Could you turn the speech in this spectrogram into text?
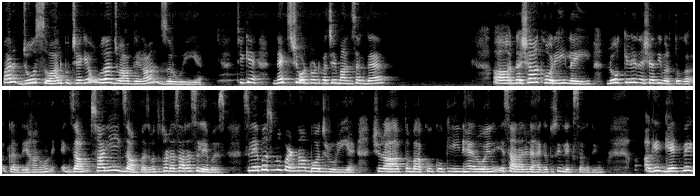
ਪਰ ਜੋ ਸਵਾਲ ਪੁੱਛਿਆ ਗਿਆ, ਉਹਦਾ ਜਵਾਬ ਦੇਣਾ ਜ਼ਰੂਰੀ ਹੈ। ਠੀਕ ਹੈ ਨੈਕਸਟ ਸ਼ਾਰਟ ਨੋਟ ਬੱਚੇ ਬਣ ਸਕਦਾ ਹੈ। ਨਸ਼ਾਖੋਰੀ ਲਈ ਲੋਕ ਕਿਹੜੇ ਨਸ਼ਿਆਂ ਦੀ ਵਰਤੋਂ ਕ- ਕਰਦੇ ਹਨ? ਹੁਣ ਐਗਜ਼ਾਮ ਸਾਰੀਆਂ ਐਗਜ਼ਾਮਪਲਸ ਮਤਲਬ ਤੁਹਾਡਾ ਸਾਰਾ ਸਿਲੇਬਸ ਸਿਲੇਬਸ ਨੂੰ ਪੜ੍ਹਨਾ ਬਹੁਤ ਜ਼ਰੂਰੀ ਹੈ। ਸ਼ਰਾਬ, ਤੰਬਾਕੂ ਕੋਕੀਨ ਹੈਰੋਇਨ ਇਹ ਸਾਰਾ ਜਿਹੜਾ ਹੈਗਾ ਤੁਸੀਂ ਲਿਖ ਸਕਦੇ ਹੋ। ਅੱਗੇ ਗੇਟਵੇ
